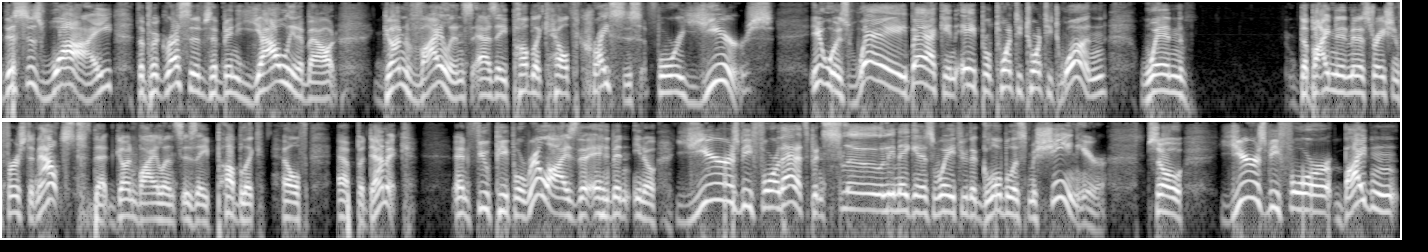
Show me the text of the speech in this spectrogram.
This is why the progressives have been yowling about gun violence as a public health crisis for years. It was way back in April 2021 when the Biden administration first announced that gun violence is a public health epidemic. And few people realize that it had been you know years before that it's been slowly making its way through the globalist machine here. So years before biden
